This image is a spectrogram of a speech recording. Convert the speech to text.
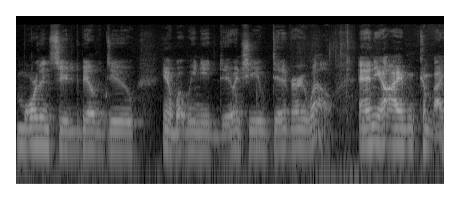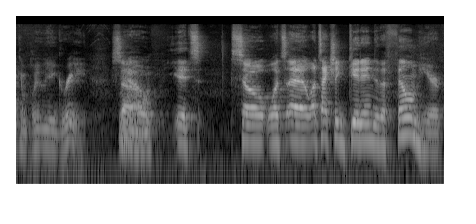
more than suited to be able to do you know what we need to do, and she did it very well. And you know I com- I completely agree. So it's so let's uh, let's actually get into the film here.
